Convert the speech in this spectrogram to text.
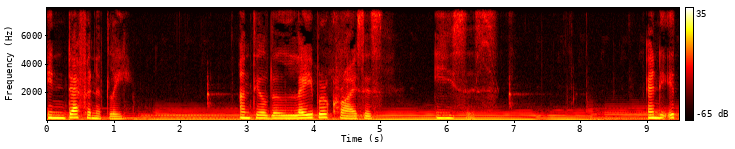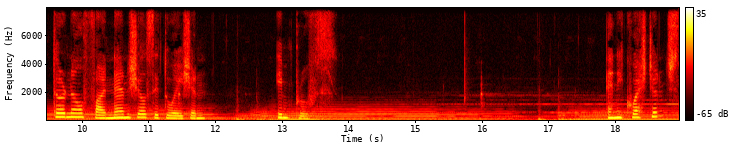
indefinitely until the labor crisis eases and the eternal financial situation improves. Any questions?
